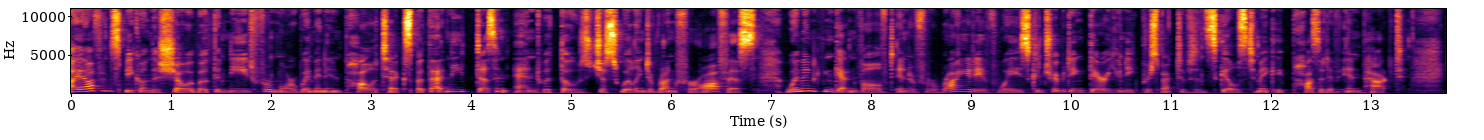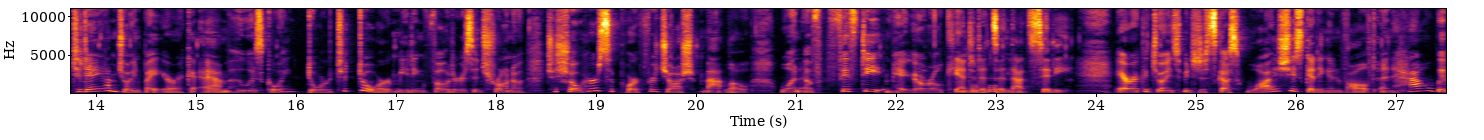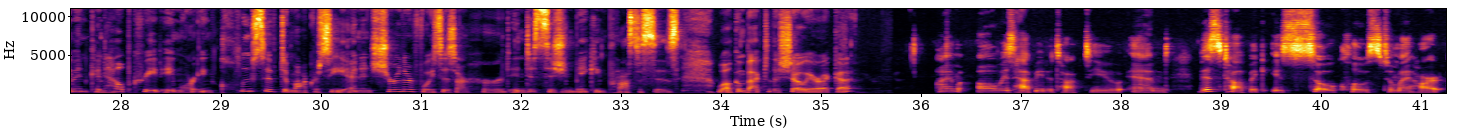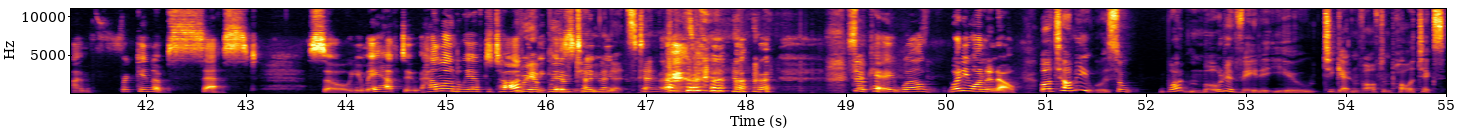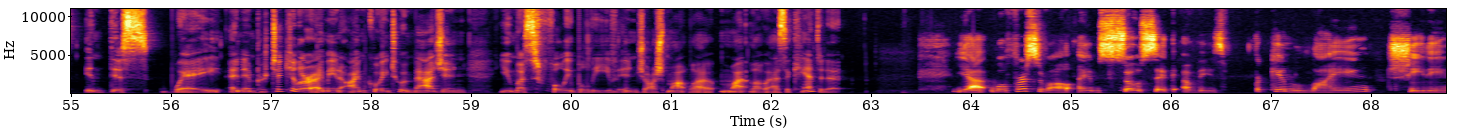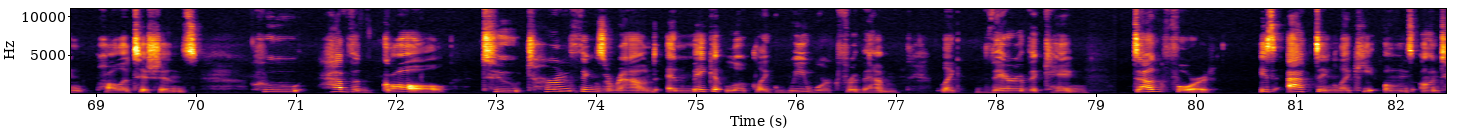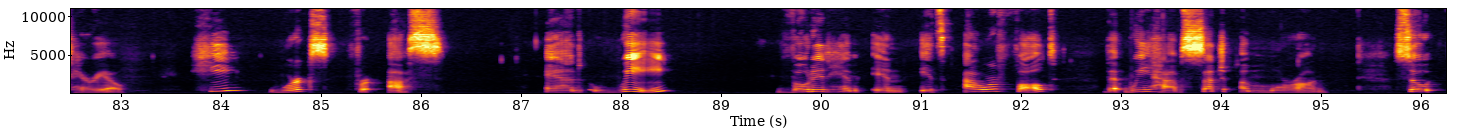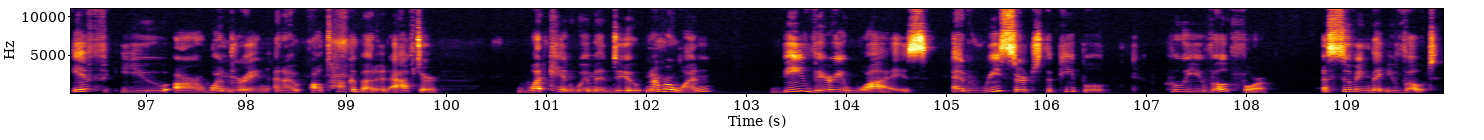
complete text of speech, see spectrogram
I often speak on this show about the need for more women in politics, but that need doesn't end with those just willing to run for office. Women can get involved in a variety of ways, contributing their unique perspectives and skills to make a positive impact. Today, I'm joined by Erica M., who is going door to door meeting voters in Toronto to show her support for Josh Matlow, one of 50 mayoral candidates in that city. Erica joins me to discuss why she's getting involved and how women can help create a more inclusive democracy democracy and ensure their voices are heard in decision making processes. Welcome back to the show, Erica. I'm always happy to talk to you. And this topic is so close to my heart. I'm freaking obsessed. So you may have to. How long do we have to talk? We have, we have 10 you, minutes. You, 10 minutes. so, okay. Well, what do you want to know? Well, tell me. So, what motivated you to get involved in politics in this way? And in particular, I mean, I'm going to imagine you must fully believe in Josh Matlow, Matlow as a candidate. Yeah. Well, first of all, I am so sick of these freaking lying, cheating politicians who have the gall to turn things around and make it look like we work for them, like they're the king. Doug Ford is acting like he owns Ontario. He works for us. And we voted him in. It's our fault that we have such a moron. So if you are wondering, and I, will talk about it after, what can women do? Number one, be very wise and research the people who you vote for, assuming that you vote.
